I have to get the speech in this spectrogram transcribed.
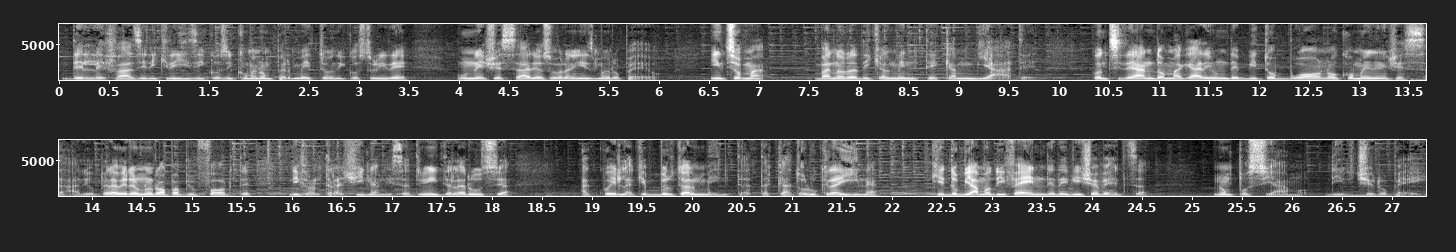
delle fasi di crisi, così come non permettono di costruire un necessario sovranismo europeo. Insomma, vanno radicalmente cambiate, considerando magari un debito buono come necessario per avere un'Europa più forte di fronte alla Cina, agli Stati Uniti, alla Russia, a quella che brutalmente ha attaccato l'Ucraina, che dobbiamo difendere e viceversa non possiamo dirci europei.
